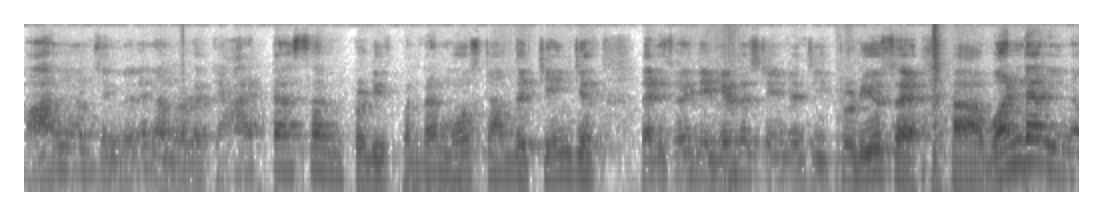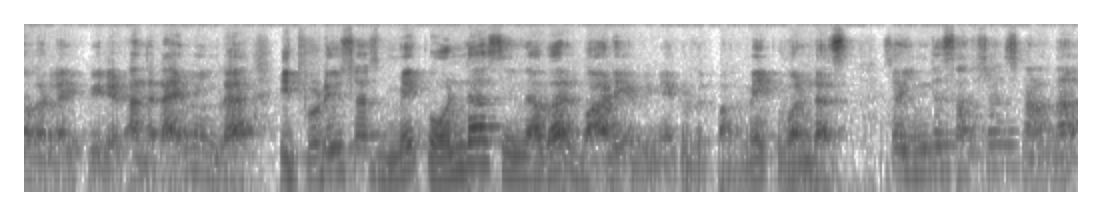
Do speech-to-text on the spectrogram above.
ஹார்மோன்ஸ்ங்கிறது நம்மளோட கேரக்டர்ஸை ப்ரொடியூஸ் பண்ணுற most of the changes that is why they give the changes it produce wonder in our life period அந்த டைமிங்கில் it producers make wonders in our body அப்படின்னே கொடுத்துருப்பாங்க. மேக் ஒண்டர்ஸ் ஸோ இந்த சப்ஸ்டன்ஸ்னால தான்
